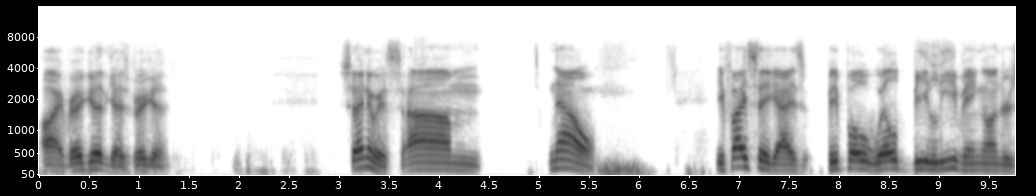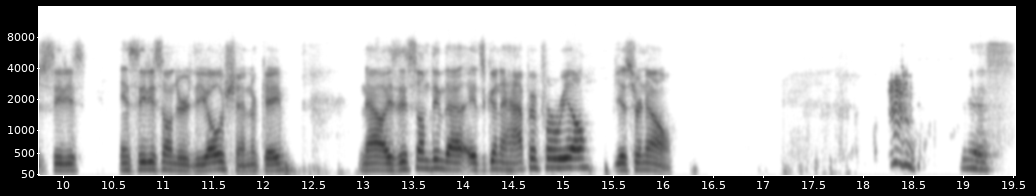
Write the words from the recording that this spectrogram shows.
All right, very good, guys, very good. So anyways, um, now, if I say, guys, people will be living under cities, in cities under the ocean, okay? Now, is this something that it's gonna happen for real? Yes or no? Yes.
